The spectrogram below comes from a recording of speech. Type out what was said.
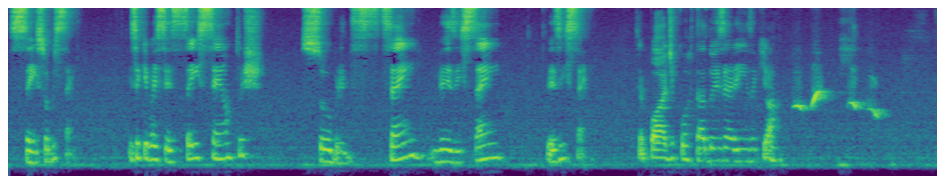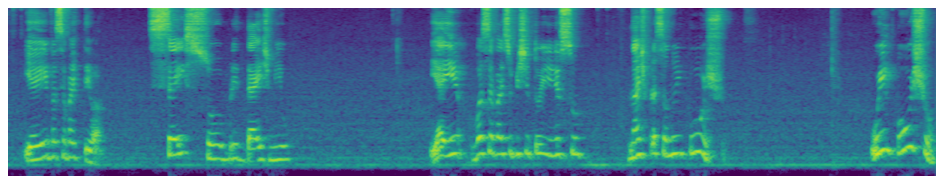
6 sobre 100. Isso aqui vai ser 600 sobre 100 vezes 100 vezes 100. Você pode cortar dois zerinhos aqui, ó. E aí você vai ter, ó, 6 sobre 10 mil. E aí você vai substituir isso na expressão do empuxo. O empuxo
